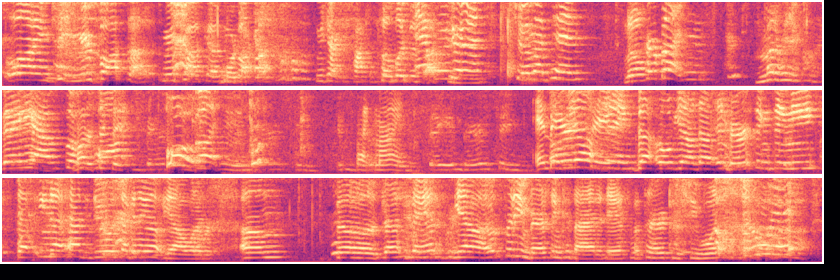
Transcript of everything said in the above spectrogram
Lion King. Mufasa. Muchaka. More Mufasa. Muchaka. Mufasa. Sounds like this. And we're gonna show my pin. No. Her buttons. They have some hot. Buttons. Like mine. Say embarrassing. Oh Embarrassing. yeah, that, oh yeah, that embarrassing thingy that Peanut had to do a second ago. Yeah, whatever. Um, the dress dance. Yeah, it was pretty embarrassing because I had to dance with her because she wouldn't do it.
